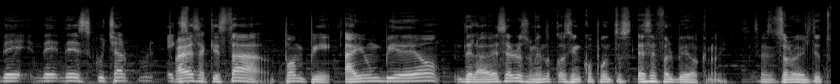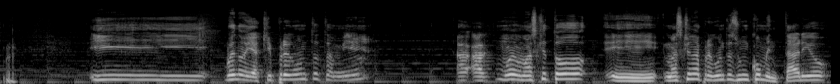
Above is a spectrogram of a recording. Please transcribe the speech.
De, de, de escuchar. A ver, aquí está Pompi. Hay un video de la BBC resumiendo con cinco puntos. Ese fue el video que no vi. O sea, solo vi el título. Y bueno, y aquí pregunto también. a- a- bueno, más que todo, eh, más que una pregunta, es un comentario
